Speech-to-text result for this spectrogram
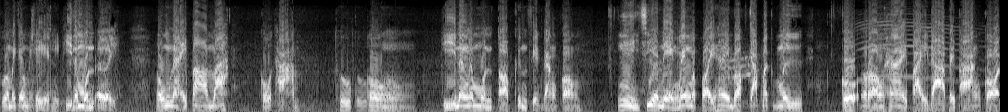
กลัวไม่กังเขน ผีน้ำมนต์เอ่ยองค์ไหนปลอมวะ โกะถาม ทุกองค์ผีนั่งน้ำมนต์ตอบขึ้นเสียงดังกองนี่เชี่ยเน่งแม่งมาปล่อยให้บอกจับมากับมือ โกะร้องไห้ไปด่าไปพางก่อน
